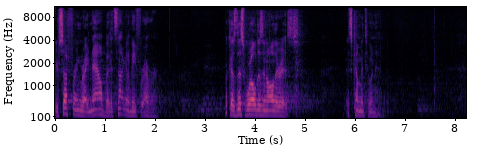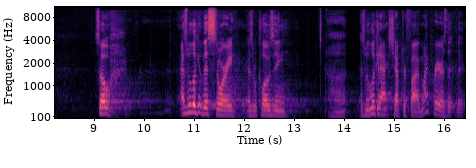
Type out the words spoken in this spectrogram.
you're suffering right now, but it's not going to be forever. Because this world isn't all there is, it's coming to an end. So, as we look at this story, as we're closing, uh, as we look at Acts chapter 5, my prayer is that, that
